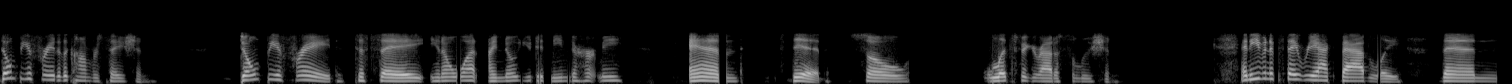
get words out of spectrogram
don't be afraid of the conversation. Don't be afraid to say, you know what, I know you didn't mean to hurt me and did. So let's figure out a solution. And even if they react badly, then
